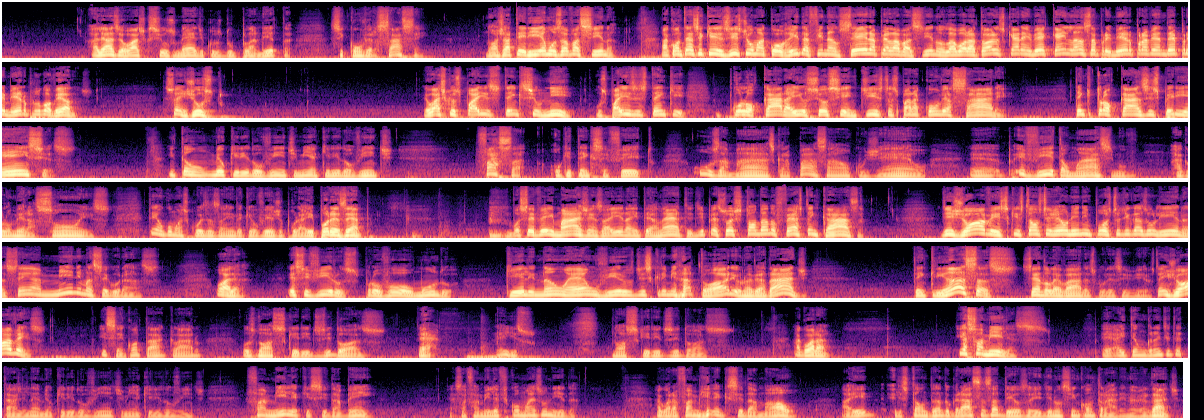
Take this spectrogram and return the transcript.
Aliás, eu acho que se os médicos do planeta se conversassem, nós já teríamos a vacina. Acontece que existe uma corrida financeira pela vacina. Os laboratórios querem ver quem lança primeiro para vender primeiro para os governos. Isso é injusto. Eu acho que os países têm que se unir, os países têm que colocar aí os seus cientistas para conversarem, tem que trocar as experiências. Então, meu querido ouvinte, minha querida ouvinte, faça o que tem que ser feito, usa máscara, passa álcool gel, é, evita ao máximo aglomerações. Tem algumas coisas ainda que eu vejo por aí. Por exemplo, você vê imagens aí na internet de pessoas que estão dando festa em casa, de jovens que estão se reunindo em posto de gasolina sem a mínima segurança. Olha, esse vírus provou ao mundo que ele não é um vírus discriminatório, não é verdade? Tem crianças sendo levadas por esse vírus, tem jovens, e sem contar, claro, os nossos queridos idosos. É, é isso. Nossos queridos idosos. Agora, e as famílias? É, aí tem um grande detalhe, né, meu querido ouvinte, minha querida ouvinte. Família que se dá bem, essa família ficou mais unida. Agora, a família que se dá mal, aí eles estão dando graças a Deus aí de não se encontrarem, não é verdade?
